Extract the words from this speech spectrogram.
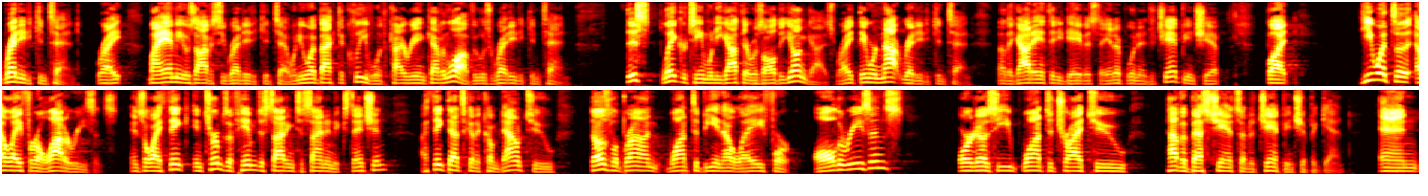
ready to contend, right? Miami was obviously ready to contend. When he went back to Cleveland with Kyrie and Kevin Love, it was ready to contend. This Laker team, when he got there, was all the young guys, right? They were not ready to contend. Now they got Anthony Davis, they ended up winning a championship, but he went to LA for a lot of reasons. And so I think in terms of him deciding to sign an extension, I think that's going to come down to does LeBron want to be in LA for all the reasons or does he want to try to have a best chance at a championship again? And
